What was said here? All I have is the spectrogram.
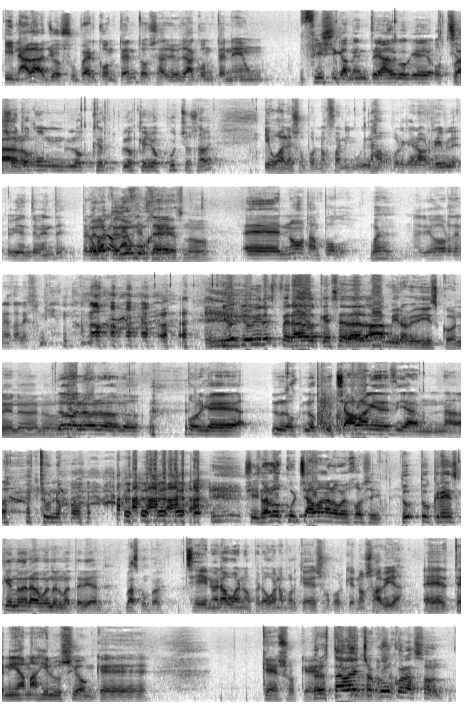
y nada, yo súper contento, o sea, yo ya contené un, físicamente algo que, hostia, Claro. soy como los que, los que yo escucho, ¿sabes? Igual eso pues no fue a ningún lado, porque era horrible, evidentemente. Pero, Pero bueno, te dio gente- mujeres, ¿no? Eh, no, tampoco. Bueno. Me dio órdenes de alejamiento. No, Yo, yo hubiera esperado que esa edad. Ah, mira mi disco, nena, no. no, no, no. no. Porque lo, lo escuchaban y decían, nada, tú no. si no lo escuchaban, a lo mejor sí. ¿Tú, tú crees que no era bueno el material? Vas, compadre. Sí, no era bueno, pero bueno, porque eso, porque no sabía. Eh, tenía más ilusión que, que eso. Que, Pero estaba que hecho con corazón.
